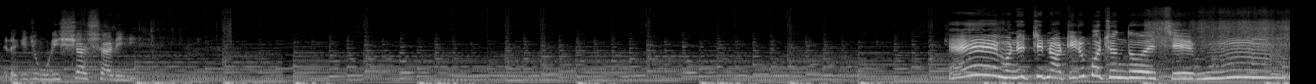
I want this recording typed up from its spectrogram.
এটা কিছু উড়িষ্যার শাড়ি? হ্যাঁ মনে হচ্ছে নটিরও পছন্দ হয়েছে। হুম।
